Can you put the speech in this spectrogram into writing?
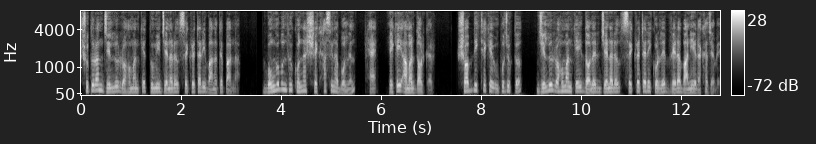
সুতরাং জিল্লুর রহমানকে তুমি জেনারেল সেক্রেটারি বানাতে পার না। বঙ্গবন্ধু কন্যা শেখ হাসিনা বললেন হ্যাঁ একেই আমার দরকার। সব দিক থেকে উপযুক্ত, জিল্লুর রহমানকেই দলের জেনারেল সেক্রেটারি করলে ভেড়া বানিয়ে রাখা যাবে।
